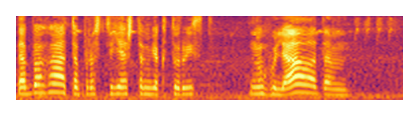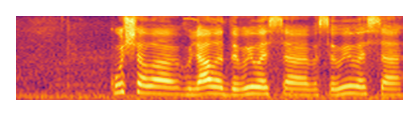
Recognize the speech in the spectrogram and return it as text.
Та багато, просто я ж там як турист. Ну, гуляла там, кушала, гуляла, дивилася, веселилася.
